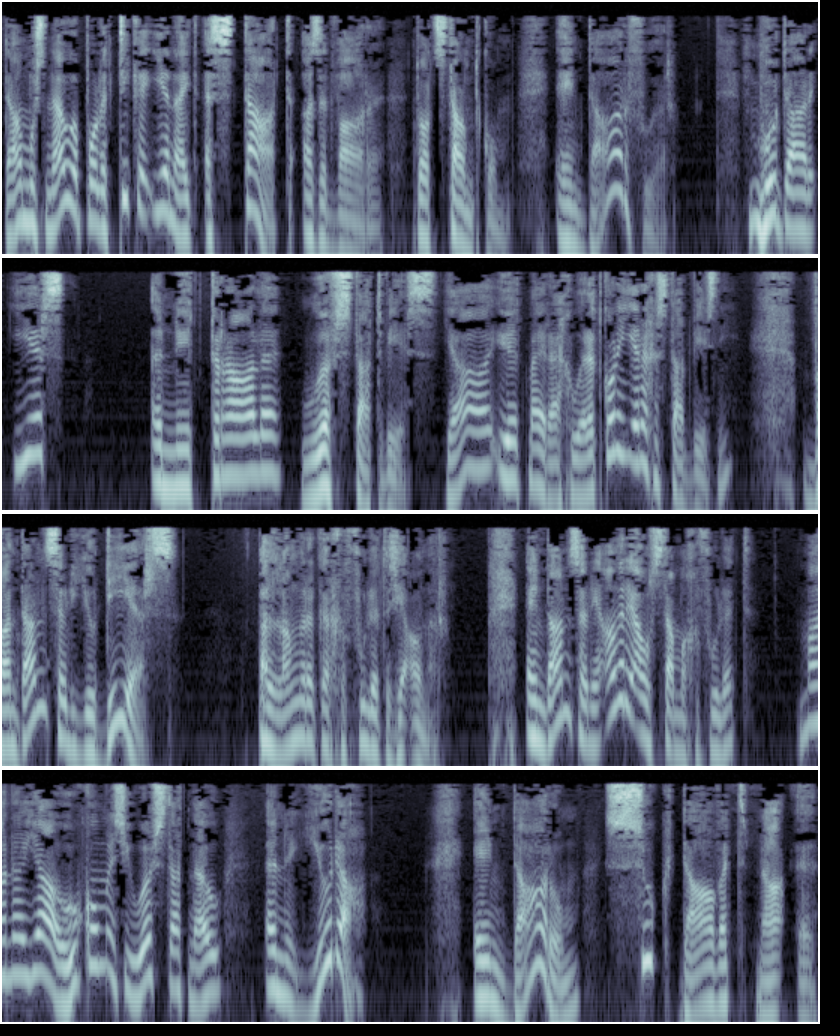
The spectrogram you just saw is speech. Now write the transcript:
Daar moes nou 'n politieke eenheid, 'n staat as dit ware, tot stand kom. En daarvoor moet daar eers 'n neutrale hoofstad wees. Ja, u het my reg gehoor. Dit kon nie enige stad wees nie. Want dan sou die Judeërs belangriker gevoel het as die ander. En dan sou die ander elf stamme gevoel het, maar nou ja, hoekom is die hoofstad nou in Juda? En daarom soek Dawid na 'n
